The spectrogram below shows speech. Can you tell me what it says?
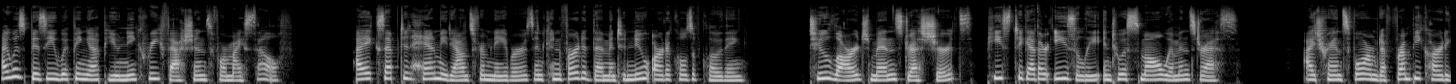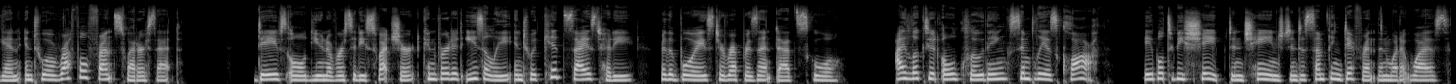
I was busy whipping up unique refashions for myself. I accepted hand me downs from neighbors and converted them into new articles of clothing. Two large men's dress shirts, pieced together easily into a small women's dress. I transformed a frumpy cardigan into a ruffle front sweater set. Dave's old university sweatshirt converted easily into a kid sized hoodie for the boys to represent Dad's school. I looked at old clothing simply as cloth, able to be shaped and changed into something different than what it was.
